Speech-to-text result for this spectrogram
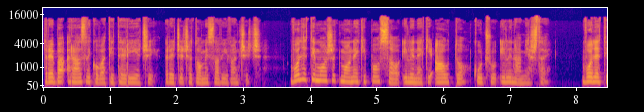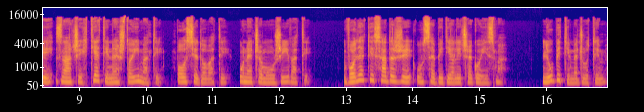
Treba razlikovati te riječi, reći će Tomislav Ivančić. Voljeti možemo neki posao ili neki auto, kuću ili namještaj. Voljeti znači htjeti nešto imati, posjedovati, u nečemu uživati. Voljeti sadrži u sebi dijelić egoizma. Ljubiti, međutim,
